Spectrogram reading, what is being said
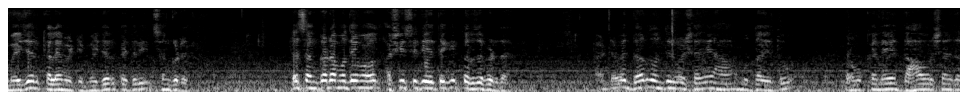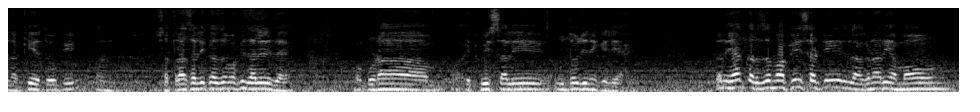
मेजर कलॅमिटी मेजर काहीतरी संकट येतं. त्या संकटामध्ये मग अशी स्थिती येते की कर्ज फेडता येते. आणि त्यामुळे दर दोन तीन वर्षाने हा मुद्दा येतो. प्रामुख्याने दहा वर्षाने तर नक्की येतो की कारण सतरा साली कर्जमाफी झालेलीच आहे. मग पुन्हा एकवीस साली उद्धवजीने केली आहे. तर ह्या कर्जमाफीसाठी लागणारी अमाऊंट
